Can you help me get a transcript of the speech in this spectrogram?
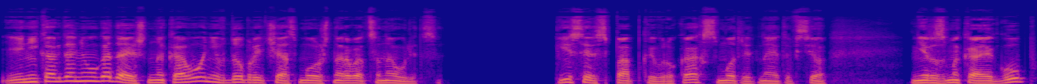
и никогда не угадаешь, на кого не в добрый час можешь нарваться на улице. Писарь с папкой в руках смотрит на это все, не размыкая губ.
